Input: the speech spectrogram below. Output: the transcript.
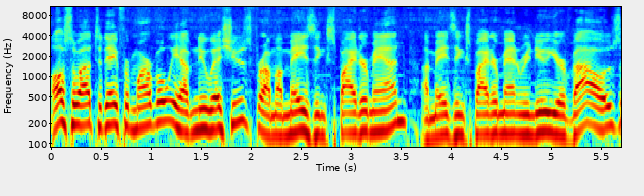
Also out today for Marvel, we have new issues from Amazing Spider-Man, Amazing Spider-Man Renew Your Vows,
